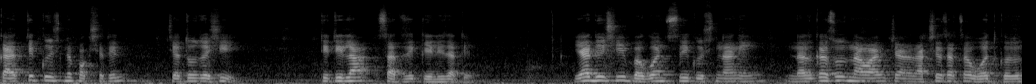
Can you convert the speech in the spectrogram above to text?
कार्तिक कृष्ण पक्षातील चतुर्दशी तिथीला साजरी केली जाते. या दिवशी भगवान श्रीकृष्णाने नरकासूर नावाच्या राक्षसाचा वध करून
